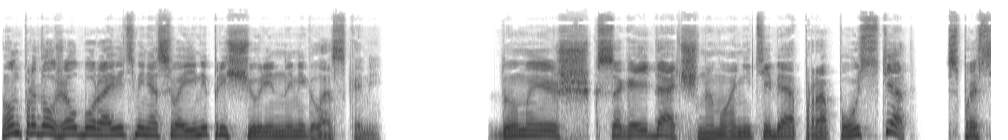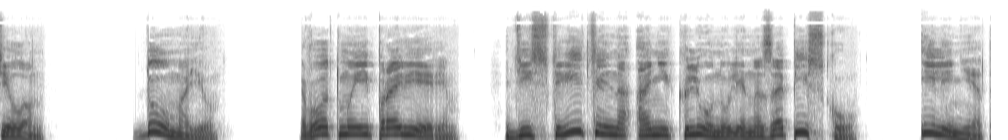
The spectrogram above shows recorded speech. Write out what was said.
Он продолжал буравить меня своими прищуренными глазками. «Думаешь, к Сагайдачному они тебя пропустят?» — спросил он. «Думаю. Вот мы и проверим, действительно они клюнули на записку или нет».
